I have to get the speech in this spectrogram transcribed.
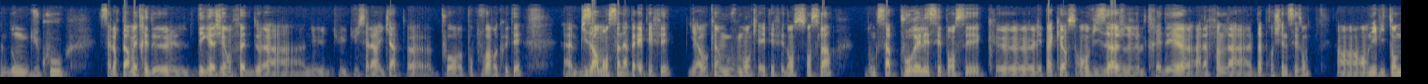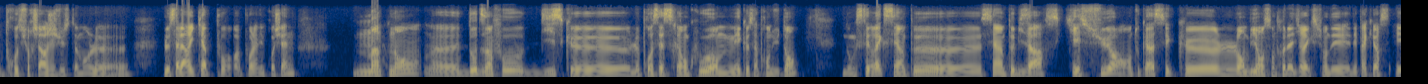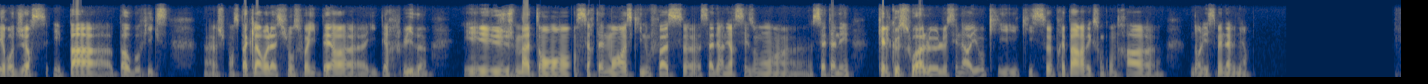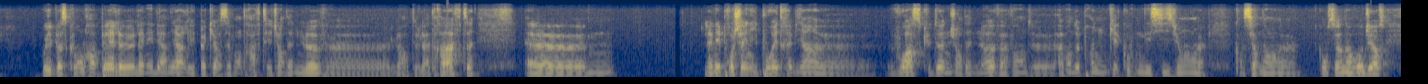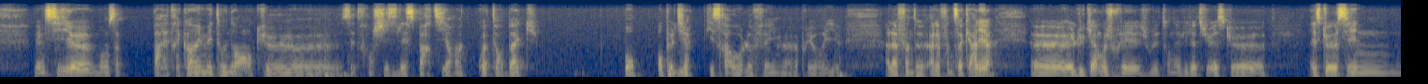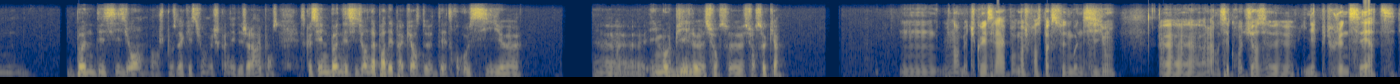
Donc du coup, ça leur permettrait de dégager en fait de la, du, du, salary cap euh, pour, pour pouvoir recruter. Euh, bizarrement, ça n'a pas été fait. Il n'y a aucun mouvement qui a été fait dans ce sens-là. Donc ça pourrait laisser penser que les Packers envisagent de le trader euh, à la fin de la, prochaine saison, en, en, évitant de trop surcharger justement le, le salary cap pour, pour l'année prochaine. Maintenant, euh, d'autres infos disent que le process serait en cours, mais que ça prend du temps. Donc c'est vrai que c'est un peu, euh, c'est un peu bizarre. Ce qui est sûr, en tout cas, c'est que l'ambiance entre la direction des, Packers et Rodgers est pas, pas au beau fixe. Euh, je pense pas que la relation soit hyper, hyper fluide. Et je m'attends certainement à ce qu'il nous fasse sa dernière saison cette année, quel que soit le, scénario qui, se prépare avec son contrat dans les semaines à venir. Oui, parce qu'on le rappelle, euh, l'année dernière, les Packers avaient drafté Jordan Love euh, lors de la draft. Euh, l'année prochaine, ils pourraient très bien voir ce que donne Jordan Love avant de, avant de prendre une quelconque décision concernant, concernant Rodgers. Même si, bon, ça paraîtrait quand même étonnant que cette franchise laisse partir un quarterback bon, on peut le dire, qu'il sera au Hall of Fame a priori à la fin de, à la fin de sa carrière. Euh, Lucas, moi je voulais, je voulais ton avis là-dessus. Est-ce que est-ce que c'est une bonne décision? Bon, je pose la question, mais je connais déjà la réponse. Est-ce que c'est une bonne décision de la part des Packers d'être aussi euh, euh, immobile sur ce, sur ce cas? Hmm, Non, mais tu connaissais la réponse. Moi, je pense pas que ce soit une bonne décision. Euh, voilà, on sait que Rogers, euh, il n'est plus tout jeune certes,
